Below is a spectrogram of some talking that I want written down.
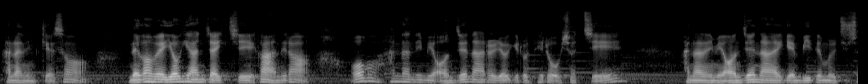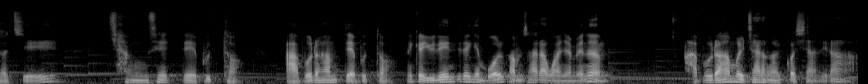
하나님께서 내가 왜 여기 앉아 있지가 아니라 어, 하나님이 언제 나를 여기로 데려오셨지? 하나님이 언제 나에게 믿음을 주셨지? 창세 때부터 아브라함 때부터 그러니까 유대인들에게 뭘 감사하라고 하냐면은 아브라함을 자랑할 것이 아니라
